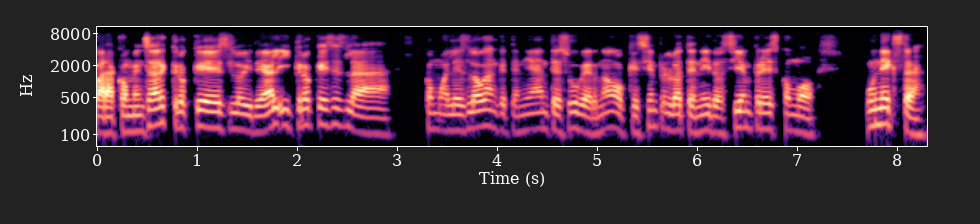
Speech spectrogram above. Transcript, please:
Para comenzar, creo que es lo ideal y creo que ese es la, como el eslogan que tenía antes Uber, ¿no? O que siempre lo ha tenido, siempre es como un extra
